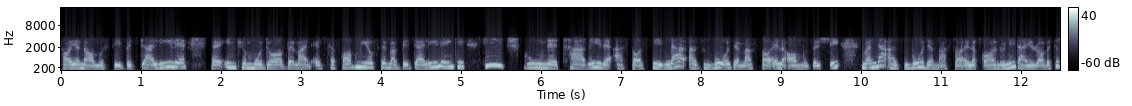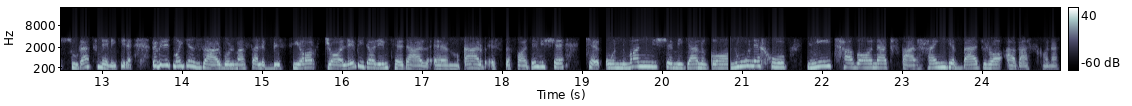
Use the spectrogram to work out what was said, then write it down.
های ناموسی. به دلیل اینکه مداوما اتفاق میفته و به دلیل اینکه هیچ گونه تغییر اساسی نه از بعد مسائل آموزشی و نه از بعد مسائل قانونی در این رابطه صورت نمی‌گیره. ببینید ما یه ضرب المثل بسیار جالبی داریم که در غرب استفاده میشه که عنوان میشه میگن قانون خوب می‌تواند فرهنگ بد را عوض کنند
